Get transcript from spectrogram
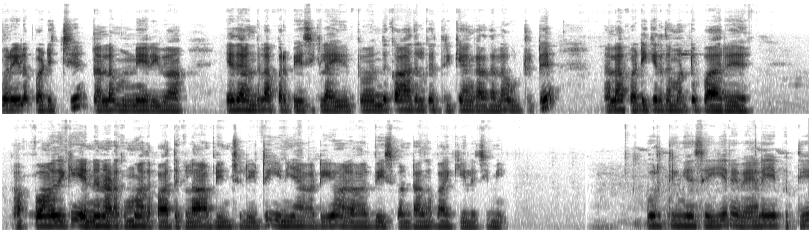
முறையில் படித்து நல்லா முன்னேறிவா எதாக இருந்தாலும் அப்புறம் பேசிக்கலாம். இப்போ வந்து காதல் கத்திரிக்காங்கிறதெல்லாம் விட்டுட்டு நல்லா படிக்கிறத மட்டும் பார். அப்போதைக்கு என்ன நடக்குமோ அதை பார்த்துக்கலாம் அப்படின்னு சொல்லிட்டு இனியாகிட்டையும் அட்வைஸ் பண்ணுறாங்க பாக்கியலட்சுமி. ஒருத்தங்க செய்கிற வேலையை பற்றி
